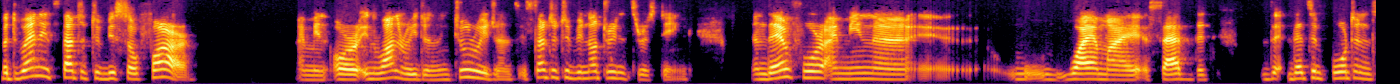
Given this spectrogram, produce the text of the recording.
But when it started to be so far, I mean, or in one region, in two regions, it started to be not interesting. And therefore, I mean, uh, why am I sad that th- that's important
